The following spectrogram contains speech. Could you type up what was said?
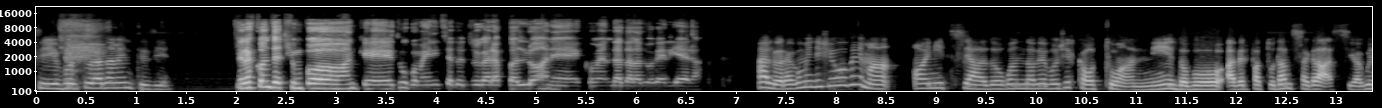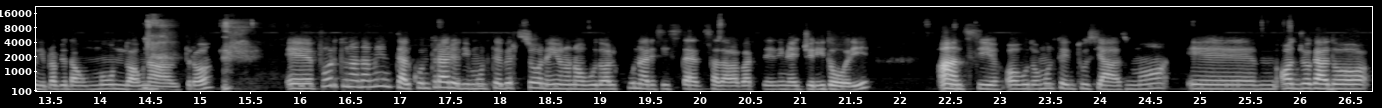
sì, fortunatamente sì. Raccontaci un po' anche tu come hai iniziato a giocare a pallone e come è andata la tua carriera. Allora, come dicevo prima, ho iniziato quando avevo circa 8 anni, dopo aver fatto danza classica, quindi proprio da un mondo a un altro. E fortunatamente, al contrario di molte persone, io non ho avuto alcuna resistenza dalla parte dei miei genitori, anzi, ho avuto molto entusiasmo e mm, ho giocato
